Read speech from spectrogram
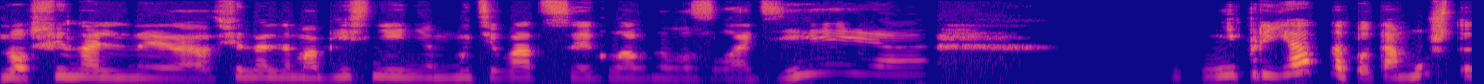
ну, вот финальное, финальным объяснением мотивации главного злодея, неприятно, потому что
